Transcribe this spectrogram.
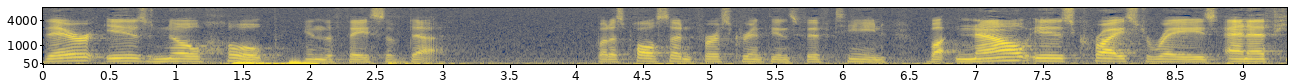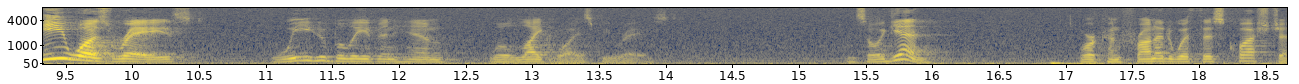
there is no hope in the face of death. But as Paul said in 1 Corinthians 15, but now is Christ raised, and if he was raised, we who believe in him will likewise be raised. And so again, we're confronted with this question.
